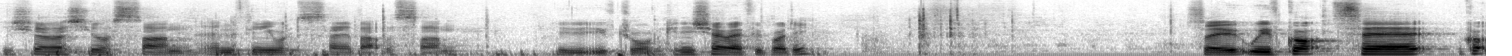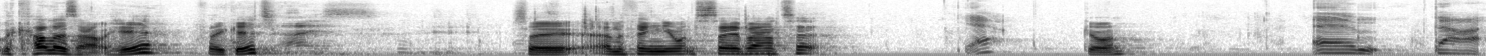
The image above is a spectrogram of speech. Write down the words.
You show us your sun. Anything you want to say about the sun you, you've drawn? Can you show everybody? So we've got, uh, got the colours out here. Very good. Nice. So anything you want to say about it? Yeah. Go on. Um, that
